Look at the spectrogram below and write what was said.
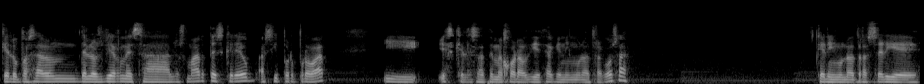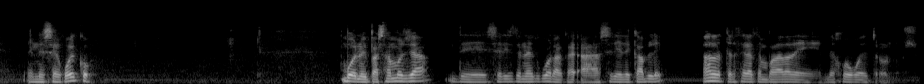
que lo pasaron de los viernes a los martes, creo, así por probar. Y, y es que les hace mejor audiencia que ninguna otra cosa. Que ninguna otra serie en ese hueco. Bueno, y pasamos ya de series de network a, a serie de cable a la tercera temporada de, de Juego de Tronos.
